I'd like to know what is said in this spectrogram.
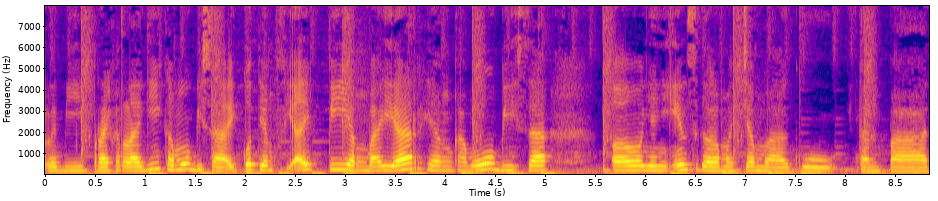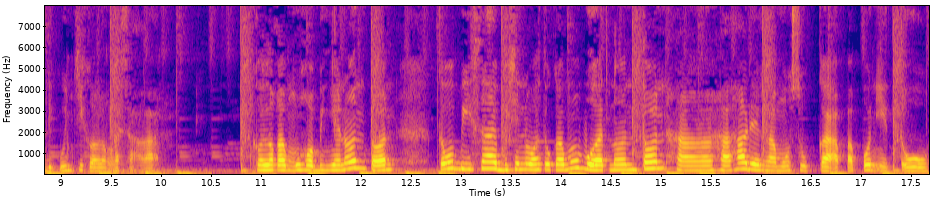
lebih private lagi kamu bisa ikut yang VIP yang bayar yang kamu bisa uh, nyanyiin segala macam lagu tanpa dikunci kalau nggak salah. Kalau kamu hobinya nonton kamu bisa habisin waktu kamu buat nonton hal-hal yang kamu suka apa pun itu.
